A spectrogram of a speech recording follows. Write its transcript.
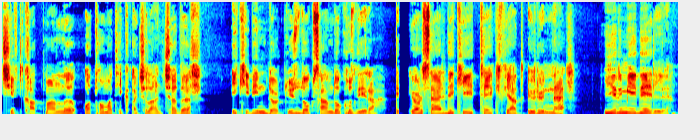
Çift katmanlı otomatik açılan çadır 2499 lira. Görseldeki tek fiyat ürünler 27.50.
